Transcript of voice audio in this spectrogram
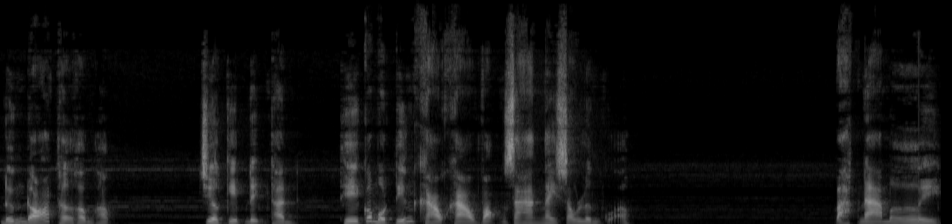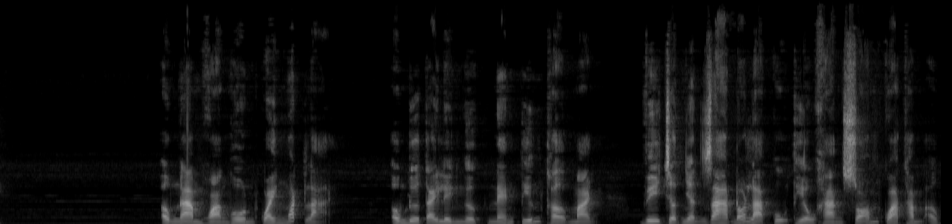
đứng đó thở hồng hộc. Chưa kịp định thần, thì có một tiếng khào khào vọng ra ngay sau lưng của ông. Bác Nam ơi! Ông Nam hoảng hồn quay ngoắt lại. Ông đưa tay lên ngực nén tiếng thở mạnh vì chợt nhận ra đó là cụ Thiều hàng xóm qua thăm ông.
